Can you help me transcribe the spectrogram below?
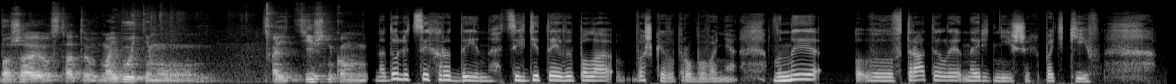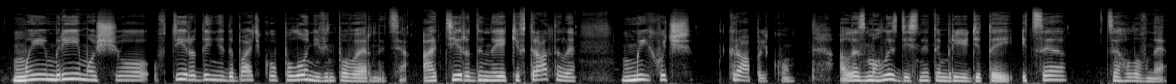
бажаю стати в майбутньому айтішником. На долю цих родин, цих дітей випало важке випробування. Вони е, втратили найрідніших батьків. Ми мріємо, що в тій родині, де батько у полоні, він повернеться. А ті родини, які втратили, ми хоч крапельку, але змогли здійснити мрію дітей. І це, це головне.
